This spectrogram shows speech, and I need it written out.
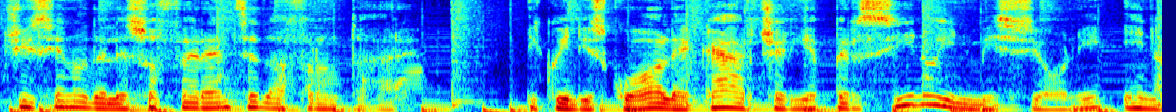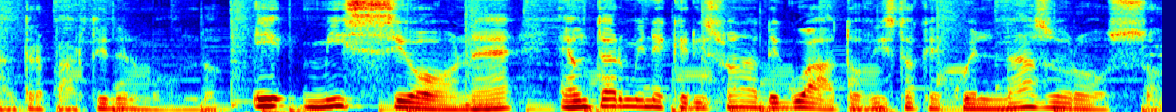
ci siano delle sofferenze da affrontare e quindi scuole, carceri e persino in missioni in altre parti del mondo. E missione è un termine che risuona adeguato visto che quel naso rosso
